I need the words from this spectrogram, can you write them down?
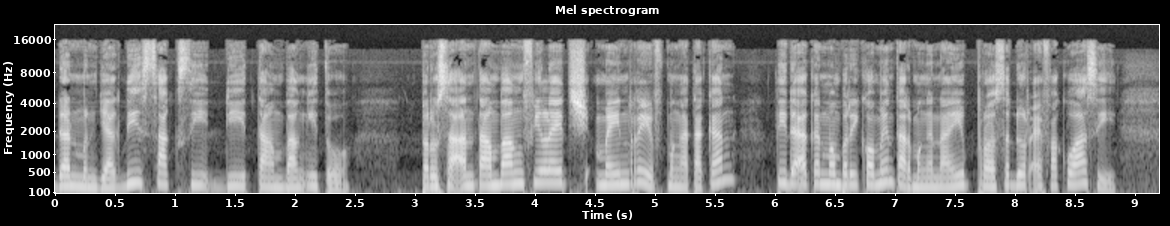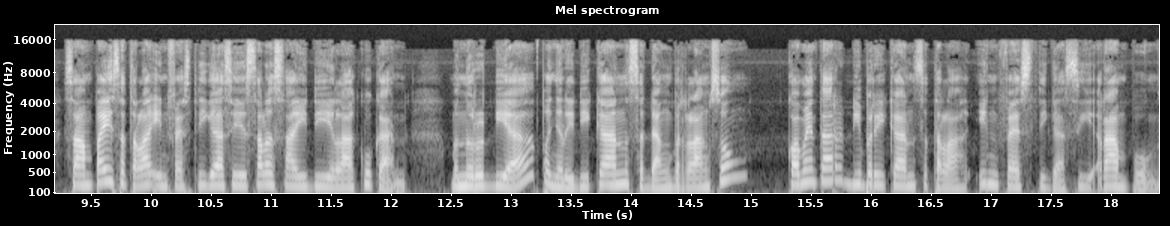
dan menjadi saksi di tambang itu. Perusahaan tambang Village Main Reef mengatakan tidak akan memberi komentar mengenai prosedur evakuasi sampai setelah investigasi selesai dilakukan. Menurut dia, penyelidikan sedang berlangsung, komentar diberikan setelah investigasi rampung.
